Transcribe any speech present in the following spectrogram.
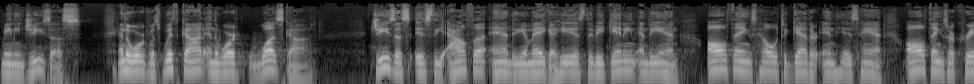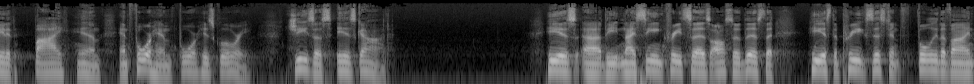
meaning Jesus, and the word was with God and the word was God." Jesus is the alpha and the omega. He is the beginning and the end. All things held together in his hand. All things are created by him and for him for his glory. Jesus is God. He is, uh, the Nicene Creed says also this that he is the pre existent, fully divine,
